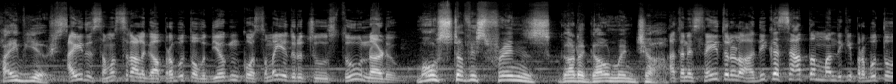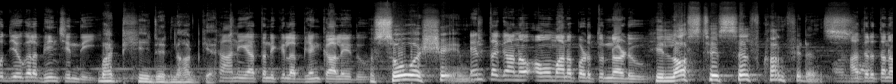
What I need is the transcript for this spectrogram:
five years. ఐదు సంవత్సరాలుగా ప్రభుత్వ ఉద్యోగం కోసమే ఎదురు చూస్తూ ఉన్నాడు Most of his friends got a government job, అతని స్నేహితులలో అధిక శాతం మందికి ప్రభుత్వ ఉద్యోగం లభించింది but he did not get. కానీ అతనికి లభ్యం కాలేదు So ashamed. ఎంతగానో అవమానపడుతున్నాడు He lost his self confidence. అతడు తన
